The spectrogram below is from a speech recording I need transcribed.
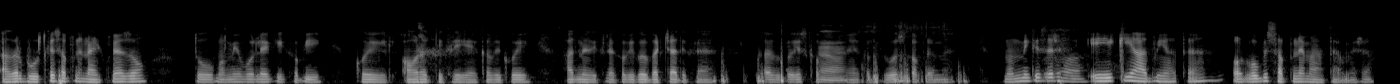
अगर भूत के सपने नाइटमेयर्स हो तो मम्मी बोले कि कभी कोई औरत दिख रही है कभी कोई आदमी दिख रहा है कभी कोई बच्चा दिख रहा है कभी कोई इस कपड़े में है कभी उस कपड़े में मम्मी के सिर्फ़ हाँ। एक ही आदमी आता है और वो भी सपने में आता है हमेशा।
